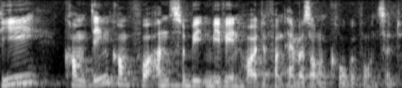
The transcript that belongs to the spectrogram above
die, den Komfort anzubieten, wie wir ihn heute von Amazon und Co. gewohnt sind.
